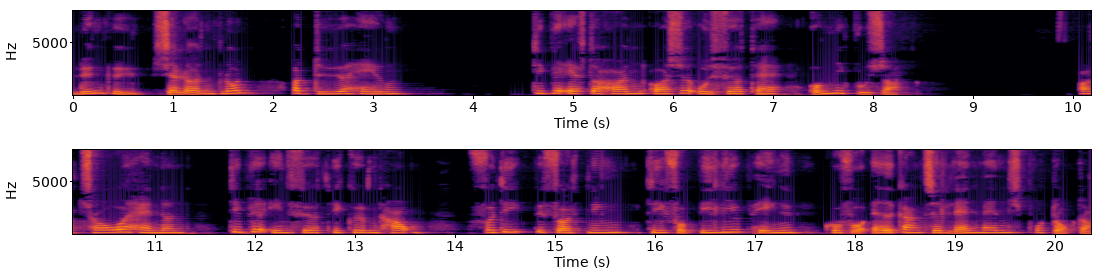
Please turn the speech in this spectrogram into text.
Lyngby, Charlottenlund og Dyrehaven. De blev efterhånden også udført af omnibusser. Og torvehandlen de blev indført i København, fordi befolkningen de for billige penge kunne få adgang til landmandens produkter.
